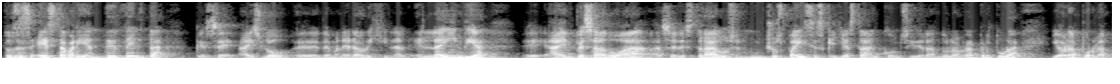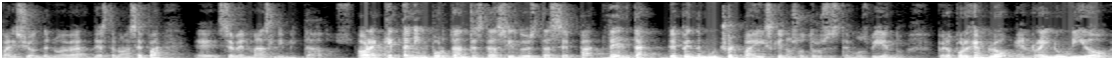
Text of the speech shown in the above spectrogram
Entonces, esta variante Delta, que se aisló eh, de manera original en la India, eh, ha empezado a hacer estragos en muchos países que ya estaban considerando la reapertura y ahora por la aparición de, nueva, de esta nueva cepa eh, se ven más limitados. Ahora, ¿qué tan importante está siendo esta cepa Delta? Depende mucho el país que nosotros estemos viendo. Pero, por ejemplo, en Reino Unido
